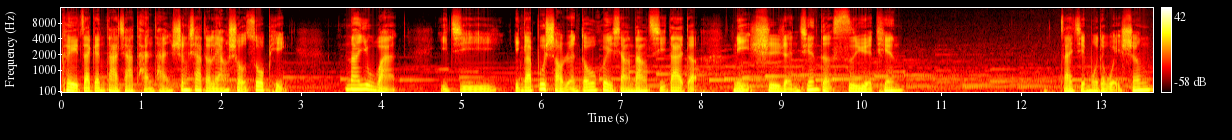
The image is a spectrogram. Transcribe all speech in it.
可以再跟大家谈谈剩下的两首作品。那一晚，以及应该不少人都会相当期待的《你是人间的四月天》。在节目的尾声，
